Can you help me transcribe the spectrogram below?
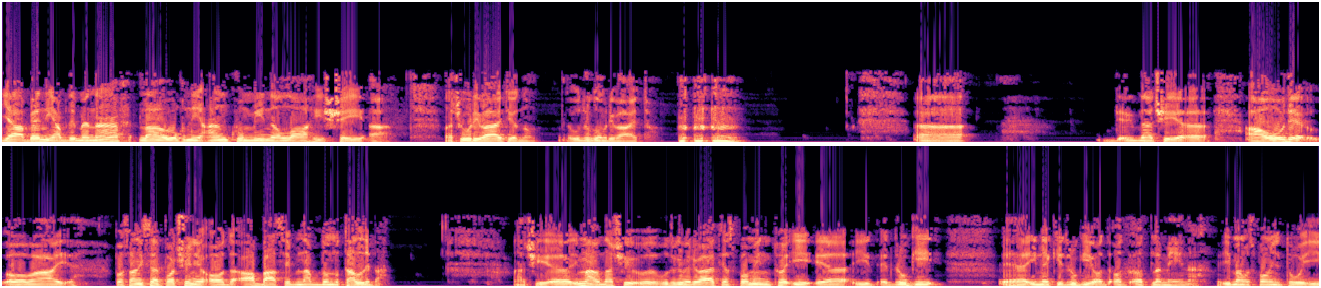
ja beni abdi menaf la ugni anku min Allahi še'a. Znači u rivajetu jednom, u drugom rivajetu. uh, znači, uh, a ovdje ovaj, poslanik sam počinje od Abbas ibn Abdul Mutaliba. Znači, uh, ima znači, u drugim rivajetima spomenuto i, uh, i drugi E, i neki drugi od, od, od plemena. Imamo spomenuti tu i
